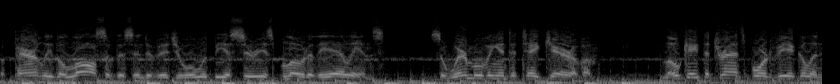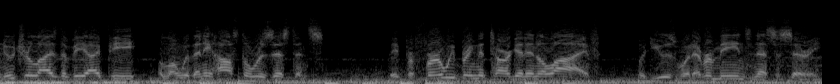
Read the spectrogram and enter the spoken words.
Apparently, the loss of this individual would be a serious blow to the aliens. So we're moving in to take care of him. Locate the transport vehicle and neutralize the VIP, along with any hostile resistance. They'd prefer we bring the target in alive, but use whatever means necessary.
